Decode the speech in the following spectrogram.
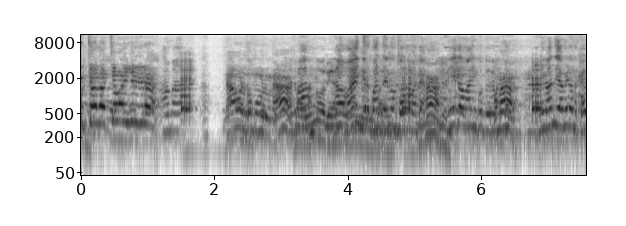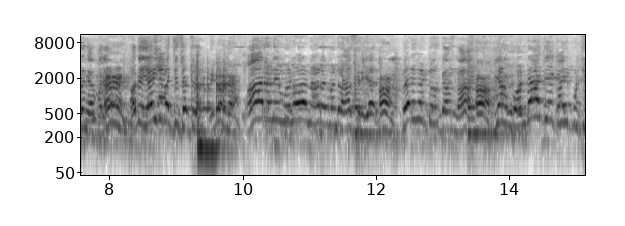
முக்கால் லட்சம் வாங்கியிருக்கிறேன். ஆமா. நான் உனக்கு நான் பணத்தை சொல்ல மாட்டேன். நீ தான் வாங்கி ஆமா. கொடுத்துருக்க நீ வந்து என் வீட்டுல அந்த கடன் கேட்பாரு. அப்படியே எழுதி வச்சு செத்துரு. ஆரணி மனோ நாடகமன்ற ஆசிரியர். பெருங்கட்டூர் கங்கா. என் பொண்டாட்டியை கை பிடிச்சி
